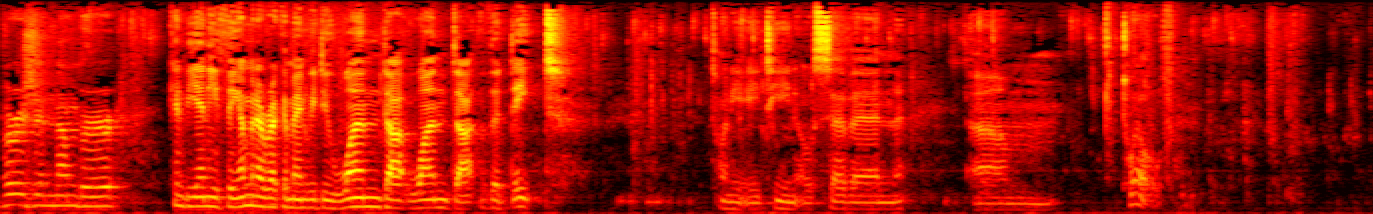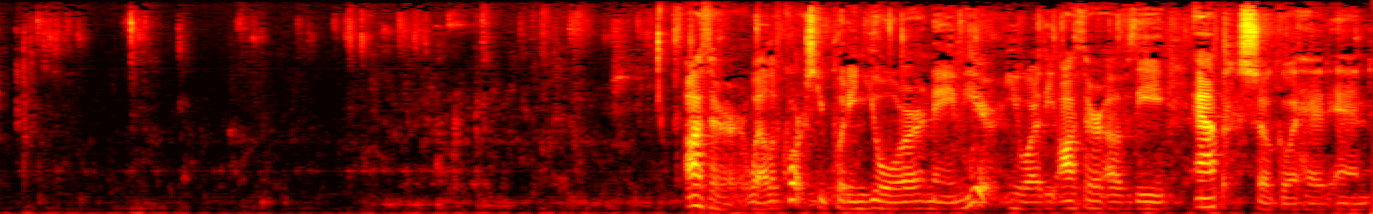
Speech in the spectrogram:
version number can be anything. I'm going to recommend we do 1.1. the date 2018 07 um, 12. Author, well, of course, you put in your name here. You are the author of the app, so go ahead and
